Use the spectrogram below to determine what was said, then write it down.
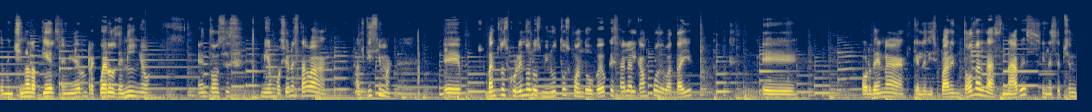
Se me enchinó la piel, se me dieron recuerdos de niño. Entonces mi emoción estaba altísima. Eh, van transcurriendo los minutos cuando veo que sale al campo de batalla. Eh, ordena que le disparen todas las naves, sin excepción,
